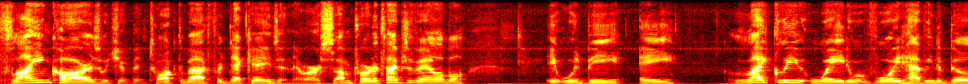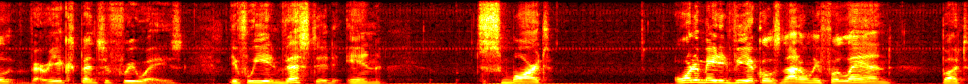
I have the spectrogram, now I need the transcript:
flying cars, which have been talked about for decades, and there are some prototypes available, it would be a likely way to avoid having to build very expensive freeways if we invested in smart automated vehicles, not only for land, but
